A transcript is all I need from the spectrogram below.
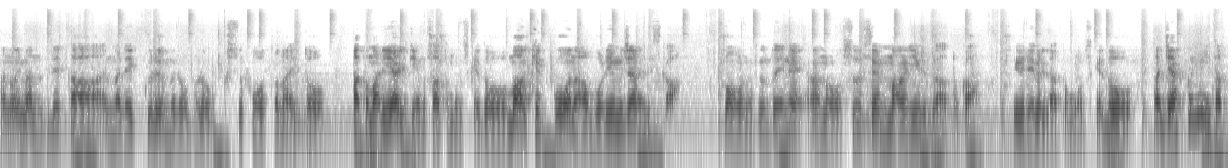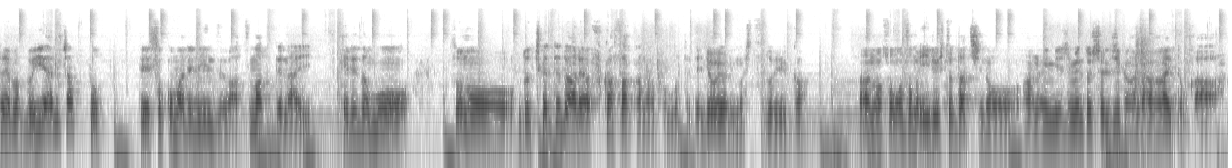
あの今出た、まあ、レックルームロブロックスフォートナイトあとまあリアリティもそうだと思うんですけど、まあ、結構なボリュームじゃないですか。まあ、もうね本当にねあの数千万ユーザーとかいうレベルだと思うんですけど、まあ、逆に例えば VR チャットってそこまで人数は集まってないけれどもそのどっちかっていうとあれは深さかなと思ってて量よりも質というか。あのそもそもいる人たちのあのエンゲージメントしてる時間が長いとか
